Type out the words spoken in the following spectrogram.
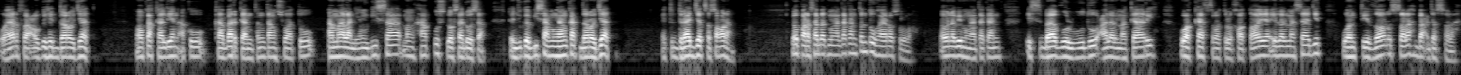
wa yarfa'u bihi darajat Maukah kalian aku kabarkan tentang suatu amalan yang bisa menghapus dosa-dosa dan juga bisa mengangkat darajat, itu derajat seseorang. Lalu para sahabat mengatakan, tentu hai Rasulullah. Lalu Nabi mengatakan, isbagul wudu alal makarih wa kathratul khataya ilal masajid wa intidharus salah ba'da salah.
